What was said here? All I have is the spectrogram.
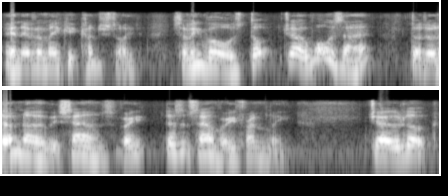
They'll never make it countryside. Something roars. Doc, Joe, what was that? I don't know. It sounds very, doesn't sound very friendly. Joe, look.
